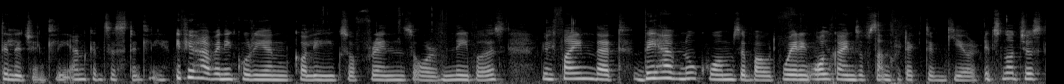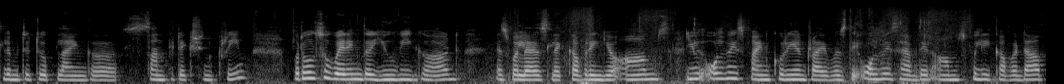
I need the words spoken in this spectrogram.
diligently and consistently. If you have any Korean colleagues or friends or neighbors, you'll find that they have no qualms about wearing all kinds of sun protective gear. It's not just limited to applying a sun protection cream, but also wearing the UV guard as well as like covering your arms. You'll always find Korean drivers, they always have their arms fully covered up,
